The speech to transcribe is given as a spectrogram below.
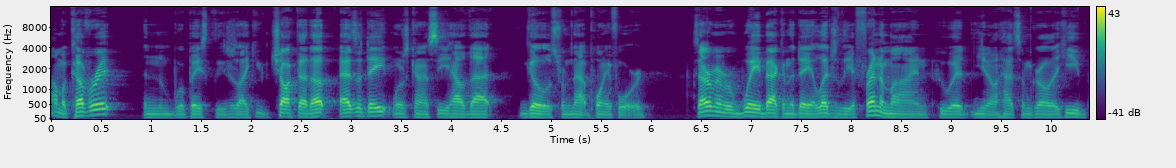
I'm gonna cover it, and we'll basically just like you chalk that up as a date. We'll just kind of see how that goes from that point forward. Because I remember way back in the day, allegedly a friend of mine who had you know had some girl that he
